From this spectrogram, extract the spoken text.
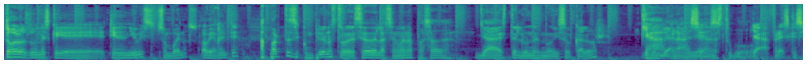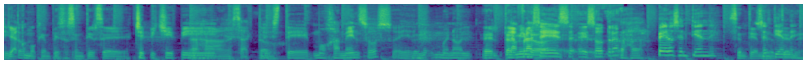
Todos los lunes que tienen newbies son buenos, obviamente. Aparte se cumplió nuestro deseo de la semana pasada. Ya este lunes no hizo calor. Ya, Ya, gracias. ya estuvo- Ya, fresquecito. Ya como que empieza a sentirse... Chipi chipi. Ajá, exacto. Este, mojamensos. eh, bueno, el- la frase es, es otra, ajá. pero se entiende. Se entiende. Se entiende.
